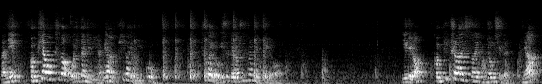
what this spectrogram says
맞니? 그럼 P하고 Q가 어디 있다는 얘기냐면 P가 여기 있고 Q가 여기 있을 때가 최소라는 얘기예요. 이해돼요? 그럼 PQ라는 직선의 방정식은 그냥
